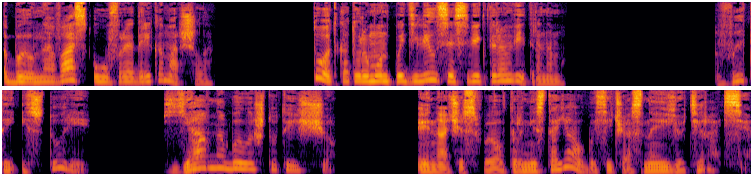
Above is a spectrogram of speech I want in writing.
был на вас у Фредерика Маршала? Тот, которым он поделился с Виктором Витроном». В этой истории явно было что-то еще. Иначе Сфелтер не стоял бы сейчас на ее террасе.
